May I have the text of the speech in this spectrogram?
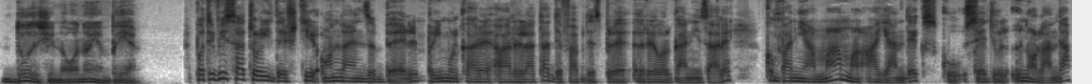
29 noiembrie. Potrivit satului de știri online The Bell, primul care a relatat de fapt despre reorganizare, compania mamă a Yandex, cu sediul în Olanda,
